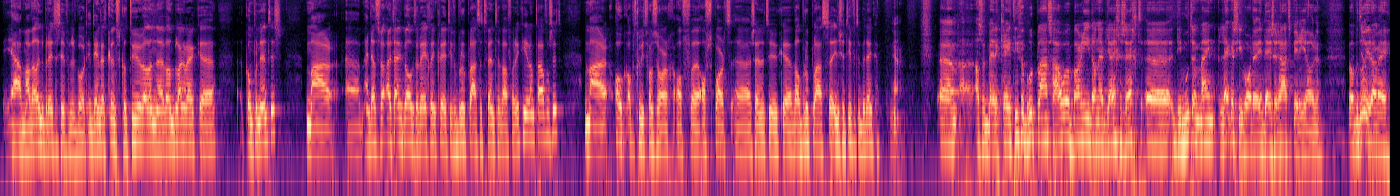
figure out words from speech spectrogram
Ja, maar wel in de breedste zin van het woord. Ik denk dat kunst cultuur wel een, wel een belangrijk component is. Maar, uh, en dat is wel, uiteindelijk wel ook de regeling creatieve broedplaatsen Twente... waarvoor ik hier aan tafel zit. Maar ook op het gebied van zorg of, uh, of sport... Uh, zijn natuurlijk wel broedplaatsinitiatieven te bedenken. Ja. Um, als we het bij de creatieve broedplaatsen houden, Barry, dan heb jij gezegd... die moeten mijn legacy worden in deze raadsperiode. Wat bedoel ja. je daarmee?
